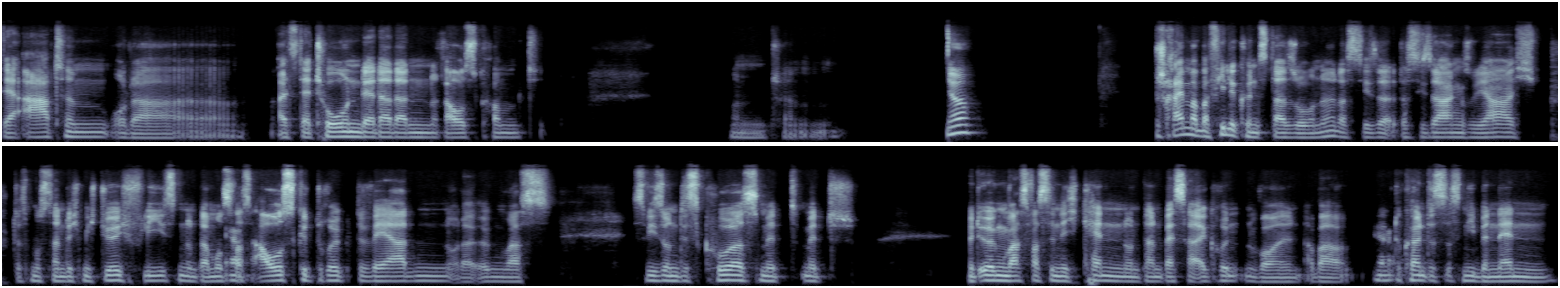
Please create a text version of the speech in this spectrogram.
der Atem oder äh, als der Ton, der da dann rauskommt. Und ähm, ja, beschreiben aber viele Künstler so, ne, dass sie, dass sie sagen, so ja, ich, das muss dann durch mich durchfließen und da muss ja. was ausgedrückt werden oder irgendwas. Das ist wie so ein Diskurs mit, mit, mit irgendwas, was sie nicht kennen und dann besser ergründen wollen. Aber ja. du könntest es nie benennen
